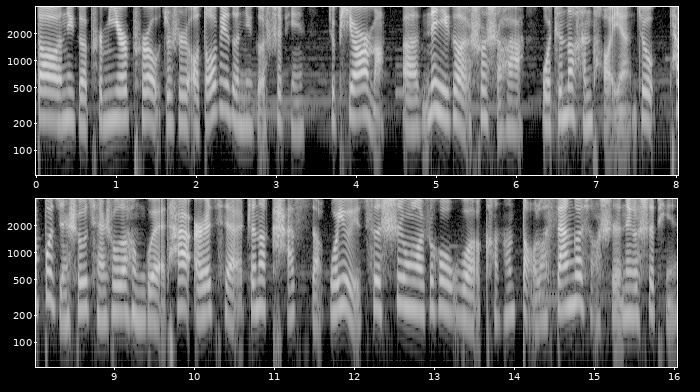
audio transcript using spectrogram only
到那个 Premiere Pro 就是 Adobe 的那个视频就 P2 嘛，呃，那一个说实话。我真的很讨厌，就它不仅收钱收的很贵，它而且真的卡死。我有一次试用了之后，我可能导了三个小时那个视频，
